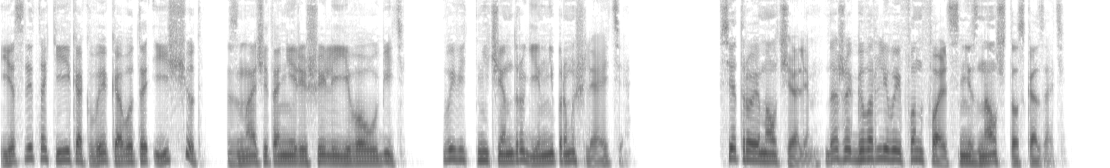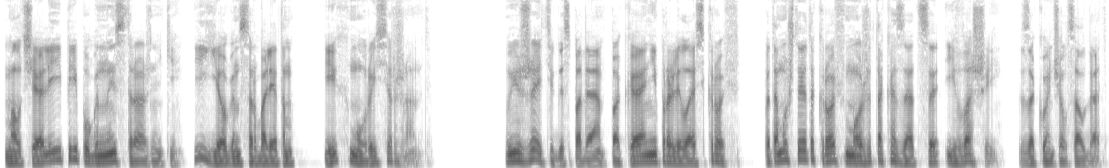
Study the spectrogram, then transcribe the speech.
Если такие, как вы, кого-то ищут, значит, они решили его убить. Вы ведь ничем другим не промышляете. Все трое молчали. Даже говорливый фон Фальц не знал, что сказать. Молчали и перепуганные стражники, и Йоган с арбалетом, и хмурый сержант. «Уезжайте, господа, пока не пролилась кровь, потому что эта кровь может оказаться и вашей», — закончил солдат.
